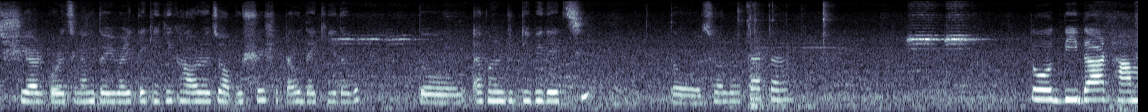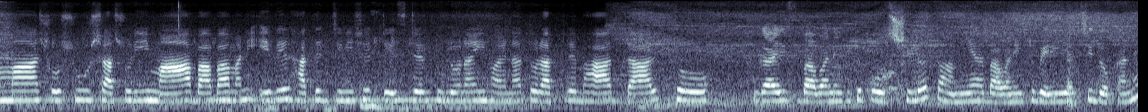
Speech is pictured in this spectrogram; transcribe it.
শেয়ার করেছিলাম। তো এই বাড়িতে কী কী খাওয়ার হয়েছে অবশ্যই সেটাও দেখিয়ে দেবো। তো এখন একটু টিভি দেখছি। তো চলো, টাটা। তো দিদা, ঠাম্মা, শ্বশুর, শাশুড়ি, মা, বাবা মানে এদের হাতের জিনিসের টেস্টের তুলনাই হয় না। তো রাত্রে ভাত, ডাল, তো গাইস বাবান এদিকে পৌঁছছিল, তো আমি আর বাবান একটু বেরিয়ে যাচ্ছি দোকানে।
